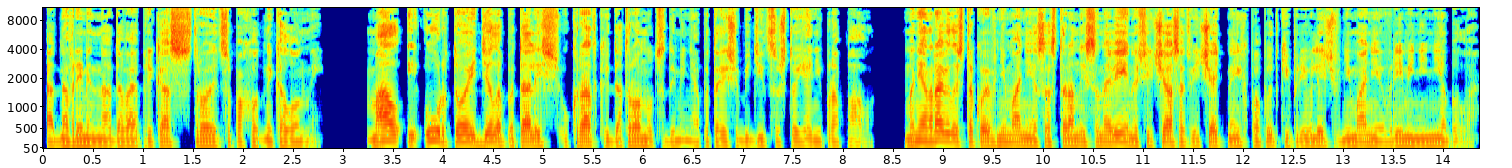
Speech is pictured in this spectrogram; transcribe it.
Одновременно отдавая приказ строиться походной колонной. Мал и Ур то и дело пытались украдкой дотронуться до меня, пытаясь убедиться, что я не пропал. Мне нравилось такое внимание со стороны сыновей, но сейчас отвечать на их попытки привлечь внимание времени не было.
